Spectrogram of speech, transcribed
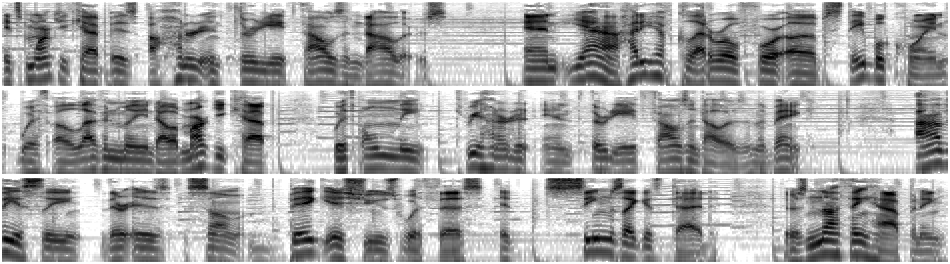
Its market cap is $138,000. And yeah, how do you have collateral for a stablecoin with $11 million market cap with only $338,000 in the bank? Obviously, there is some big issues with this. It seems like it's dead. There's nothing happening.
